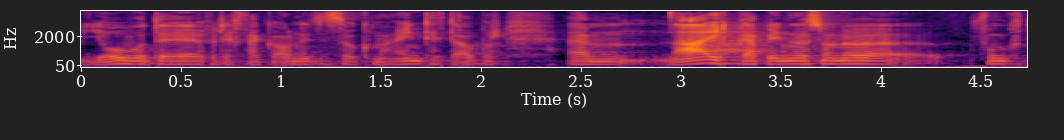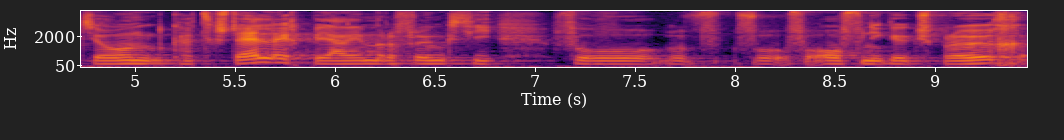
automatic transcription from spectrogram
ja, wo der vielleicht auch gar nicht so gemeint hat, aber ähm, ich glaube, in so einer Funktion zu stellen. Ich bin auch immer ein Freund von, von, von offenen Gesprächen,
